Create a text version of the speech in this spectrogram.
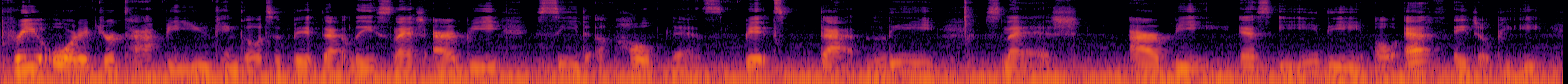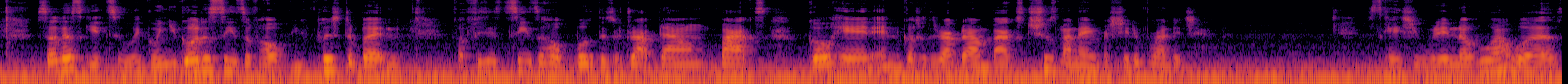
pre-ordered your copy, you can go to bit.ly slash RB Seed of Hope. That's bit.ly slash RB S E E D O F H O P E. So let's get to it. When you go to Seeds of Hope, you push the button for Seeds of Hope book. There's a drop down box. Go ahead and go to the drop down box. Choose my name, Roscheeta Brundage case you didn't know who I was.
